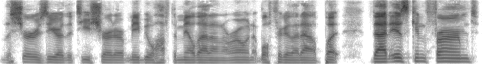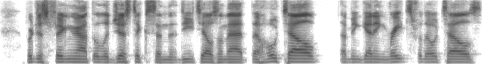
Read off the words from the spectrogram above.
the jersey or the t shirt, or maybe we'll have to mail that on our own. We'll figure that out. But that is confirmed. We're just figuring out the logistics and the details on that. The hotel, I've been getting rates for the hotels.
